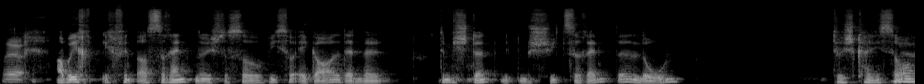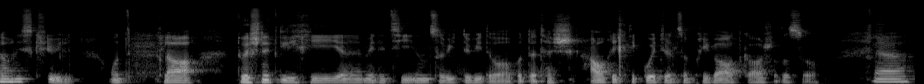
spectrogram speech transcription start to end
Ja. Aber ich, ich finde, als Rentner ist das so, wie so egal, denn weil du bist nicht mit dem Schweizer Rentenlohn, du hast keine Sorge, ja. habe ich das Gefühl. Und klar, du hast nicht gleiche äh, Medizin und so weiter wie du, aber dort hast du auch richtig gut, wenn du privat gehst oder so. Ja,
